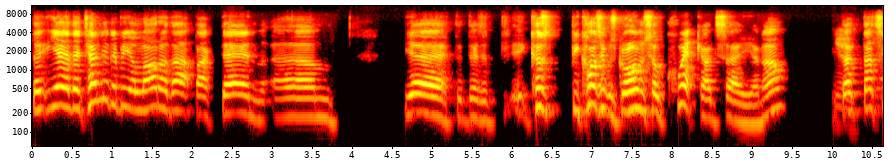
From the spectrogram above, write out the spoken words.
the, yeah, there tended to be a lot of that back then. Um, yeah, because because it was growing so quick. I'd say, you know, yeah. that that's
